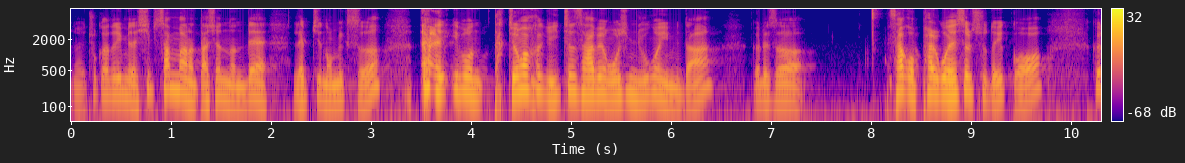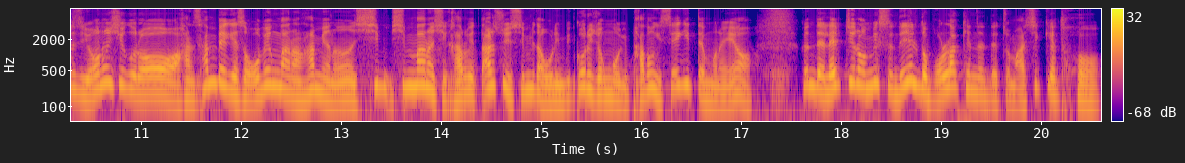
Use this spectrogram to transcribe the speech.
네, 축하드립니다. 13만 원 따셨는데 랩지노믹스 이분 딱 정확하게 2,456원입니다. 그래서 사고 팔고 했을 수도 있고 그래서 이런 식으로 한 300에서 500만 원 하면은 10, 만 원씩 하루에 딸 수 있습니다. 우리 밑거리 종목이 파동이 세기 때문에요. 근데 랩지노믹스 내일도 볼락했는데 좀 아쉽게도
